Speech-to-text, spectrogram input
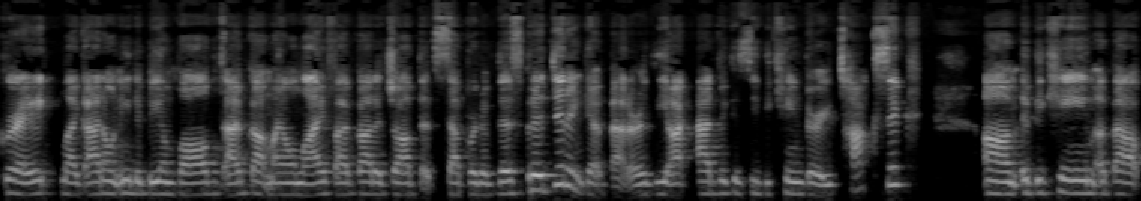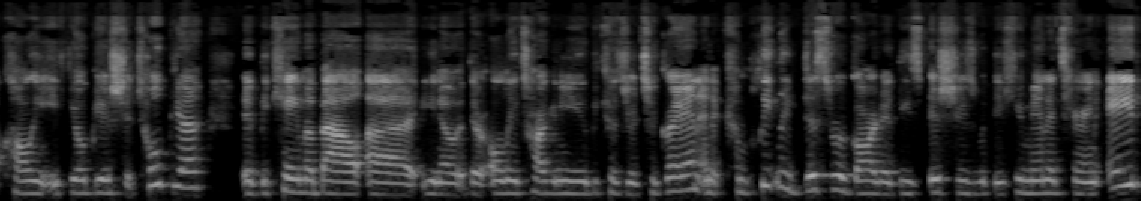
great. Like I don't need to be involved. I've got my own life. I've got a job that's separate of this, but it didn't get better. The advocacy became very toxic. Um, it became about calling Ethiopia Shitopia. It became about, uh, you know, they're only targeting you because you're Tigrayan, and it completely disregarded these issues with the humanitarian aid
